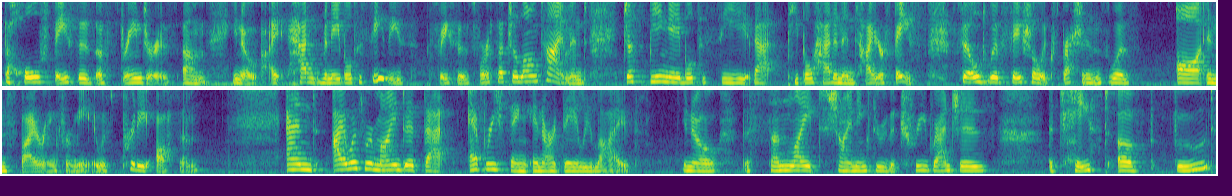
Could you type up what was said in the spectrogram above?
the whole faces of strangers. Um, you know, I hadn't been able to see these faces for such a long time, and just being able to see that people had an entire face filled with facial expressions was awe-inspiring for me. It was pretty awesome. And I was reminded that everything in our daily lives, you know, the sunlight shining through the tree branches, the taste of food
